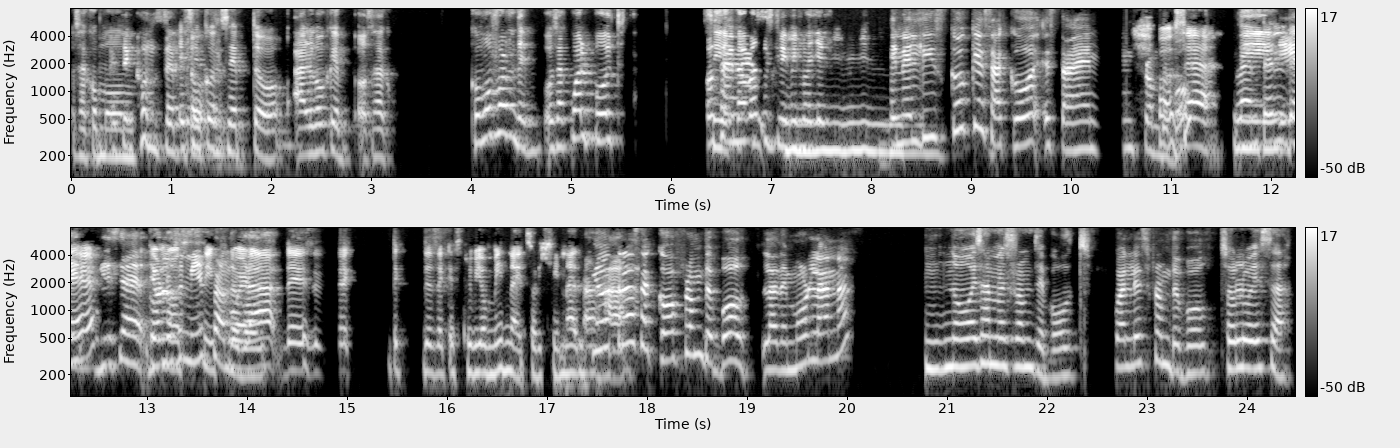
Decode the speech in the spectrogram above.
o sea, como ese concepto. ese concepto, algo que, o sea, ¿Cómo fueron de, o sea, cuál Bolt? O sea, acabas de escribirlo ayer. En el disco que sacó está en From the O sea, va a entender dice, yo no sé si From fuera desde, desde que escribió Midnights original. ¿Qué otra sacó From the Vault? ¿La de Morlana? No, esa no es From the Vault. ¿Cuál es From the Vault? Solo esa.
